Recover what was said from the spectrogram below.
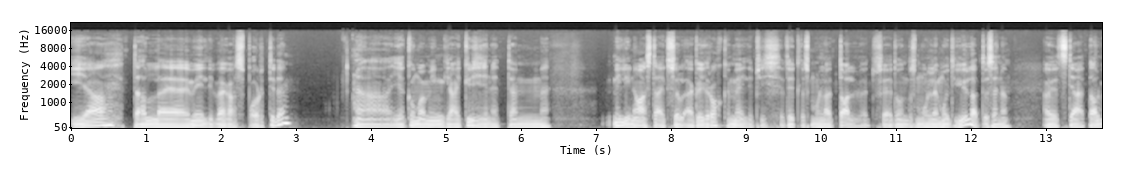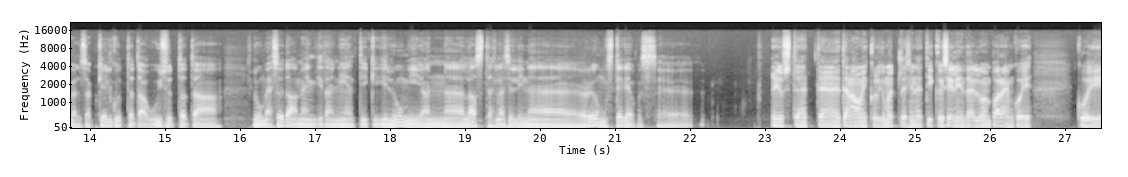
jah, talle meeldib väga sportida ja kui ma mingi aeg küsisin, et ähm, milline aastaaeg sulle kõige rohkem meeldib, siis ta ütles mulle, et talv, et see tundus mulle muidugi üllatusena, aga ütles, et jaa, et talvel saab kelgutada, uisutada, lumesõda mängida, nii et ikkagi lumi on äh, lastele selline rõõmus tegevus. just, et äh, täna hommikulgi mõtlesin, et ikka selline talv on parem kui, kui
